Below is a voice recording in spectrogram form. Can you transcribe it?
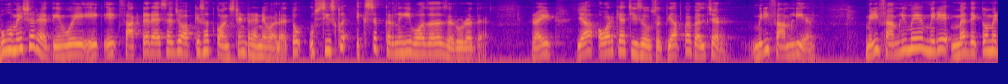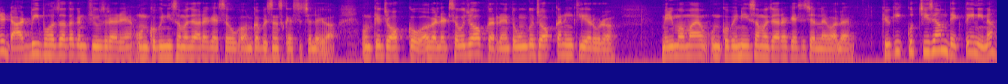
वो हमेशा रहती हैं। वो एक एक फैक्टर ऐसा है जो आपके साथ कांस्टेंट रहने वाला है। तो उस चीज़ को एक्सेप्ट करने की बहुत ज़्यादा ज़रूरत है। राइट? या और क्या चीज़ें हो सकती है? आपका कल्चर, मेरी फैमिली है। मेरी फैमिली में मेरे, मैं देखता हूँ मेरे डैड भी बहुत ज़्यादा कंफ्यूज रह रहे हैं। उनको भी नहीं समझ आ रहा है कैसे होगा, उनका बिज़नेस कैसे चलेगा। उनके जॉब को, अगर लेट से वो जॉब कर रहे हैं तो उनको जॉब का नहीं क्लियर हो रहा। मेरी मम्मा है उनको भी नहीं समझ आ रहा कैसे चलने वाला है। क्योंकि कुछ चीज़ें हम देखते ही नहीं ना।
